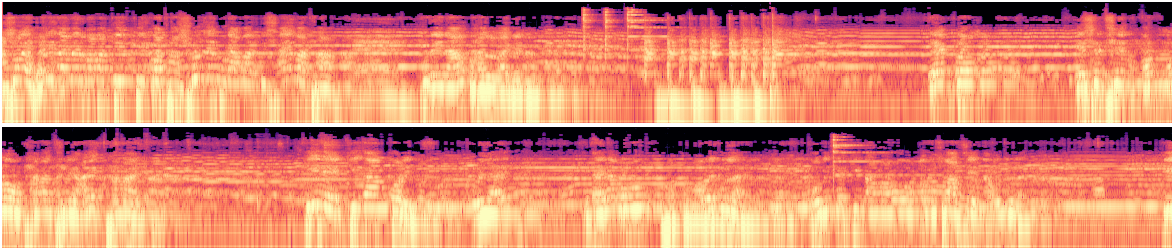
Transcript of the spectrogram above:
আসলে হরিনামের বাবা তিনটি কথা শুনলে পরে আমার বিষয় মাথা। হ্যাঁ। হরিনাম ভালো লাগে না। একদম এসেছেন অন্য থানা থেকে আরেক থানায়। কি রে কি গান করে? বুঝলাই তাই না বাবু ওইগুলাই গোবিন্দের কি নাম আরও অন্য কিছু আছে? না ওইগুলাই কি?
